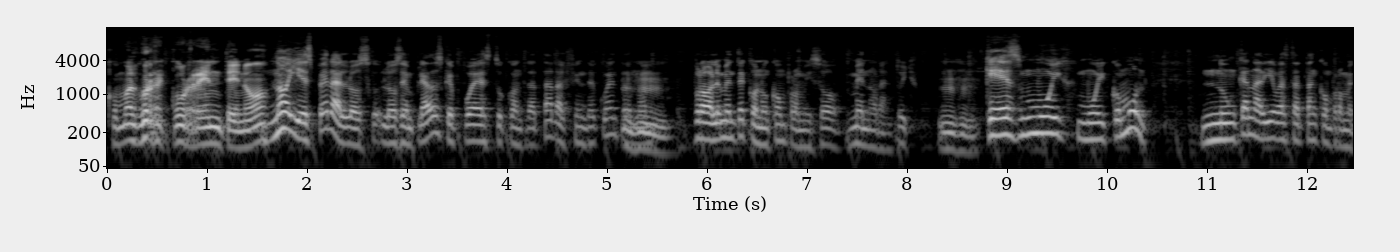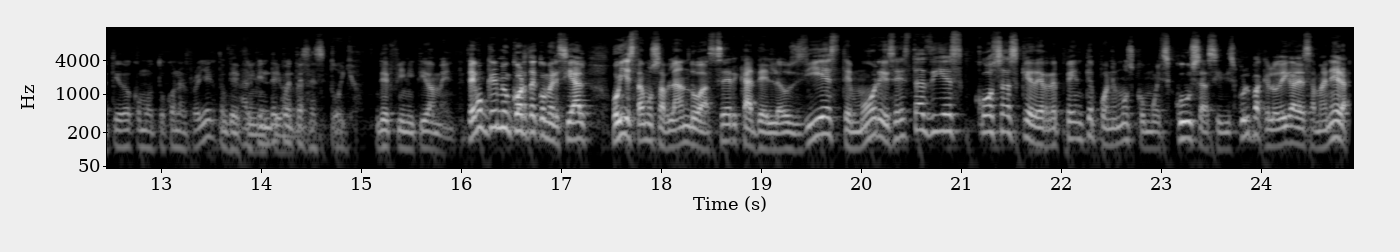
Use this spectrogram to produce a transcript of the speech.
como algo recurrente, ¿no? No, y espera, los, los empleados que puedes tú contratar al fin de cuentas, ¿no? Probablemente con un compromiso menor al tuyo, que es muy, muy común nunca nadie va a estar tan comprometido como tú con el proyecto. Al fin de cuentas es tuyo. Definitivamente. Tengo que irme un corte comercial. Hoy estamos hablando acerca de los 10 temores, estas 10 cosas que de repente ponemos como excusas, y disculpa que lo diga de esa manera,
